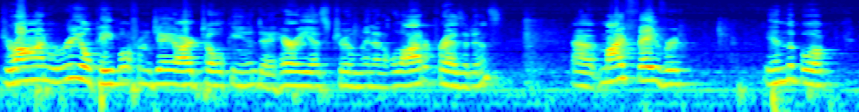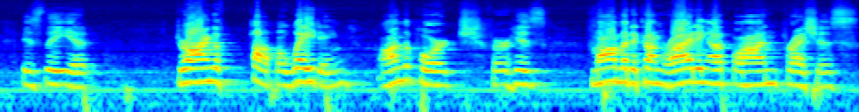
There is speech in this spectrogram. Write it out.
drawn real people from J.R. Tolkien to Harry S. Truman and a lot of presidents. Uh, my favorite in the book is the uh, drawing of Papa waiting on the porch for his mama to come riding up on Precious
